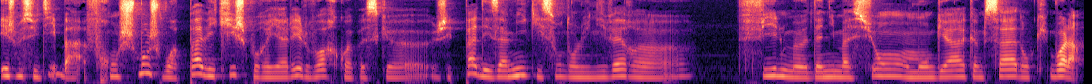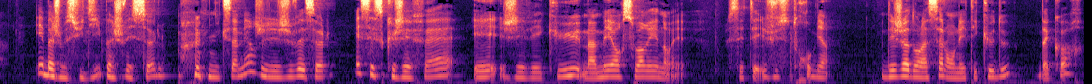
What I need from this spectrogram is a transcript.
Et je me suis dit, bah franchement, je vois pas avec qui je pourrais y aller le voir, quoi, parce que j'ai pas des amis qui sont dans l'univers euh, film, d'animation, manga, comme ça, donc voilà. Et bah je me suis dit, bah je vais seule. Nique sa mère, je, je vais seule. Et c'est ce que j'ai fait, et j'ai vécu ma meilleure soirée. Non mais c'était juste trop bien. Déjà dans la salle, on n'était que deux d'accord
